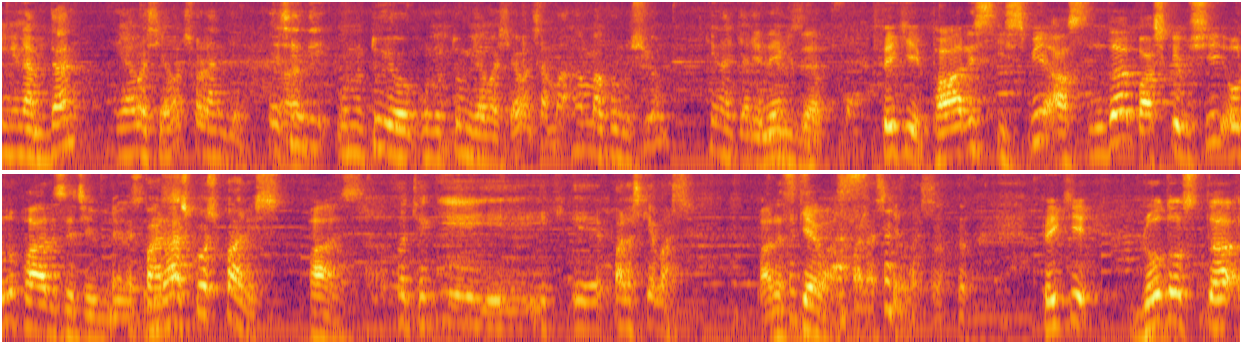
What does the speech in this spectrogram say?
ninemden yavaş yavaş öğrendim. E şimdi unutuyor, unuttum yavaş yavaş ama ama konuşuyorum. Yine E ne güzel. Peki Paris ismi aslında başka bir şey. Onu Paris'e çeviriyorsunuz. Paraskos Paris. Paris. Öteki e, Paraskevas. Paraskevas. Paraskevas. Peki Rodos'ta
